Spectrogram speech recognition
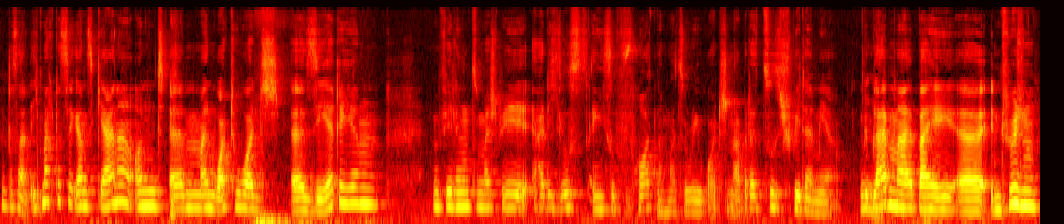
Interessant. Ich mache das hier ganz gerne und ähm, mein What-to-Watch-Serien-Empfehlungen zum Beispiel hatte ich Lust, eigentlich sofort nochmal zu rewatchen, aber dazu später mehr. Wir bleiben mal bei äh, Intrusion.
